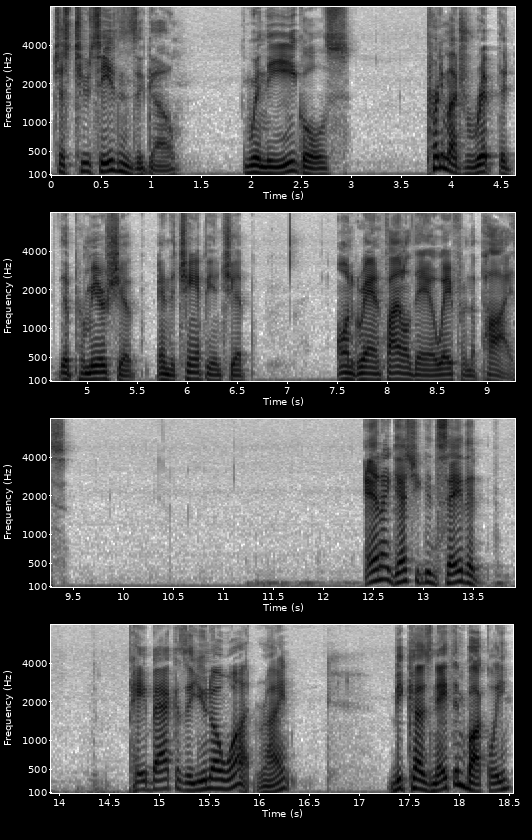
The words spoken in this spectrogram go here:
just two seasons ago when the Eagles pretty much ripped the, the premiership and the championship on grand final day away from the Pies. And I guess you can say that payback is a you know what, right? Because Nathan Buckley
